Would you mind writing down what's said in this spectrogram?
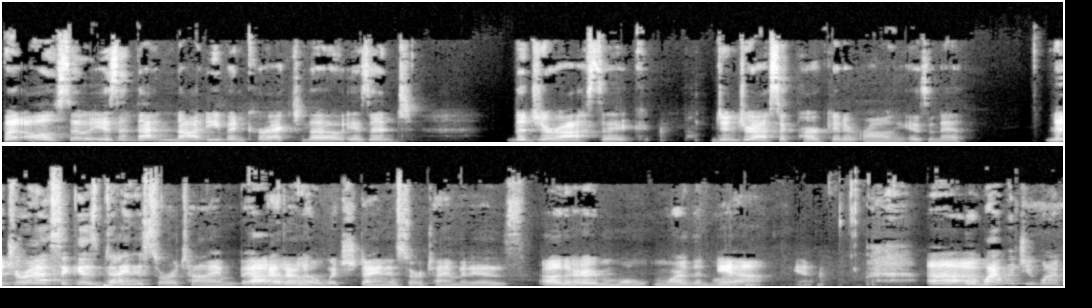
But also, isn't that not even correct though? Isn't the Jurassic? Didn't Jurassic Park get it wrong? Isn't it? No, Jurassic is dinosaur time, but I don't know which dinosaur time it is. Oh, there are more, more than one. Yeah, yeah. Um, but why would you want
